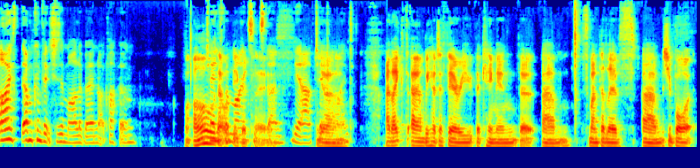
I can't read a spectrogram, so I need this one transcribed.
I am convinced she's in Marylebone, not Clapham. oh, Changed that my would be mind good since then. Yeah, I've changed Yeah. my mind. I liked. Um, we had a theory that came in that um, Samantha lives. Um, she bought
